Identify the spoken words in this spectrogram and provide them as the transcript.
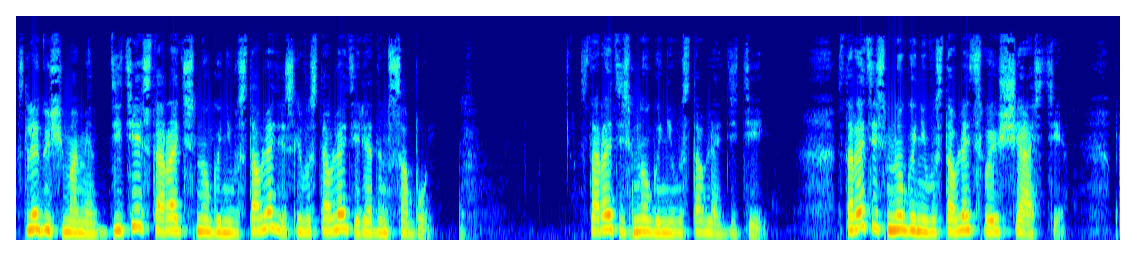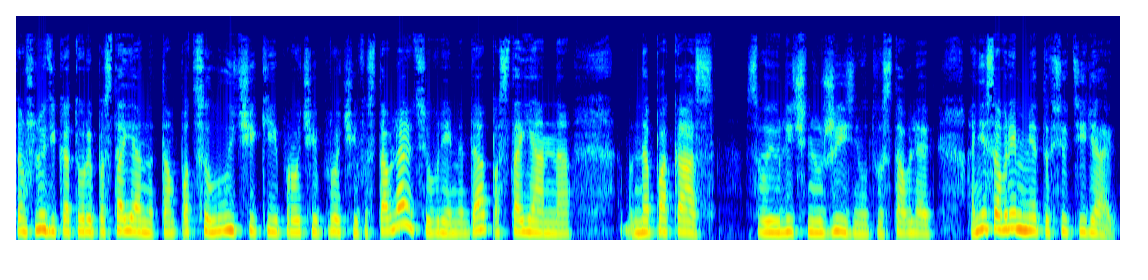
Следующий момент. Детей старайтесь много не выставлять, если выставляете рядом с собой. Старайтесь много не выставлять детей. Старайтесь много не выставлять свое счастье. Потому что люди, которые постоянно там поцелуйчики и прочее, прочее выставляют все время, да, постоянно на показ свою личную жизнь вот выставляют, они со временем это все теряют.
